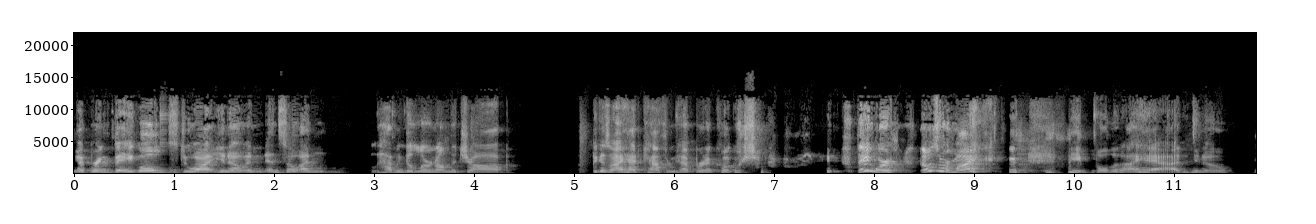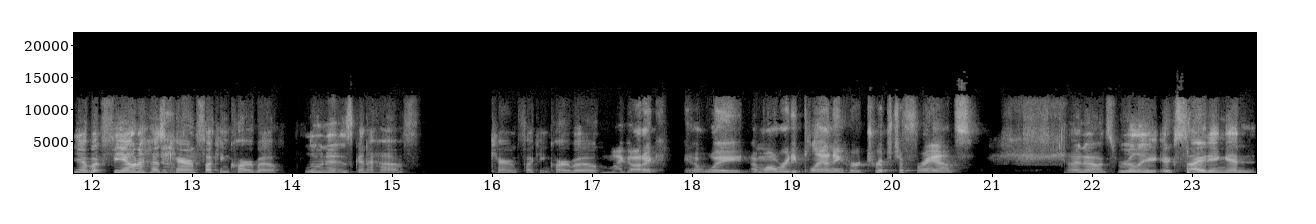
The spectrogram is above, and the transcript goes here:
do i bring bagels? Do i you know and and so i'm having to learn on the job because I had Katharine Hepburn and Coco Chanel. they were those were my people that I had, you know. Yeah, but Fiona has Karen fucking Karbo. Luna is going to have Karen fucking Karbo. Oh my God, I can't wait. I'm already planning her trip to France. I know it's really exciting, and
